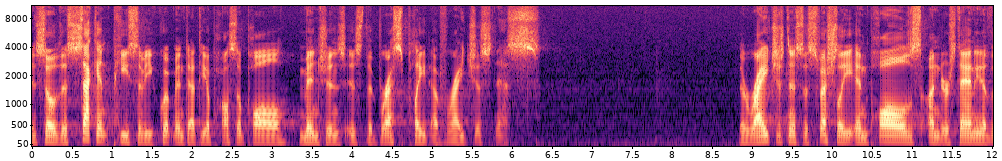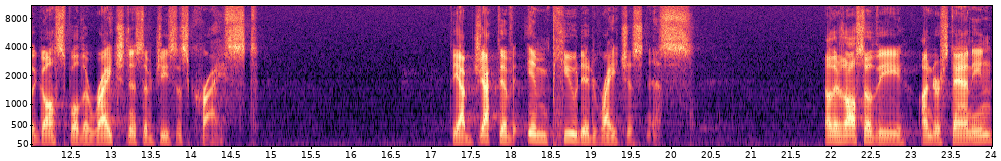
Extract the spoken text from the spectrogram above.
And so the second piece of equipment that the Apostle Paul mentions is the breastplate of righteousness. The righteousness, especially in Paul's understanding of the gospel, the righteousness of Jesus Christ. The objective imputed righteousness. Now, there's also the understanding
